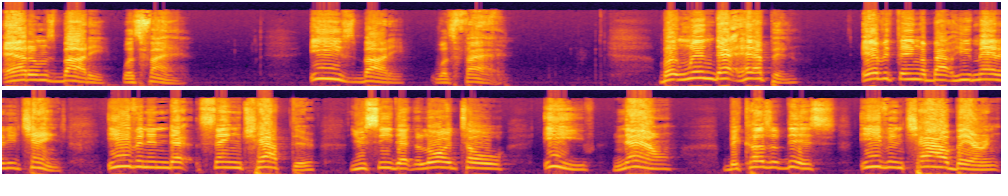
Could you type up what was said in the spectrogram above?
Adam's body was fine. Eve's body was fine. But when that happened, everything about humanity changed. Even in that same chapter, you see that the Lord told Eve, now, because of this, even childbearing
